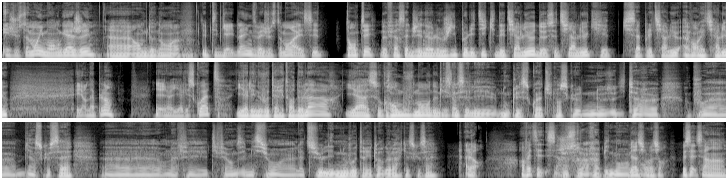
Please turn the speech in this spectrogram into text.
Et justement, ils m'ont engagé, euh, en me donnant euh, des petites guidelines, mais justement à essayer de tenter de faire cette généalogie politique des tiers-lieux, de ce tiers-lieu qui, qui s'appelait tiers-lieu avant les tiers-lieux. Et il y en a plein. Il y, a, les squats, il y a les nouveaux territoires de l'art, il y a ce grand mouvement de... Qu'est-ce que c'est les... Donc les squats, je pense que nos auditeurs euh, voient bien ce que c'est. on a fait différentes émissions là-dessus. Les nouveaux territoires de l'art, qu'est-ce que c'est? Alors, en fait, c'est... Juste rapidement. Bien sûr, bien sûr. C'est un,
